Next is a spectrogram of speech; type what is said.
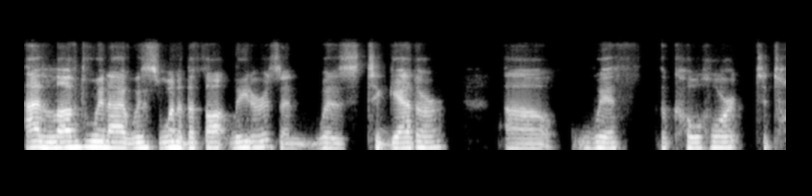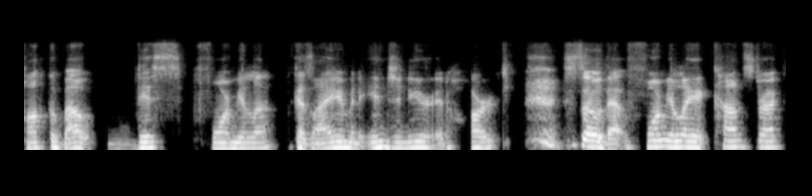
I loved when I was one of the thought leaders and was together uh, with the cohort to talk about this formula because I am an engineer at heart. So that formulaic construct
